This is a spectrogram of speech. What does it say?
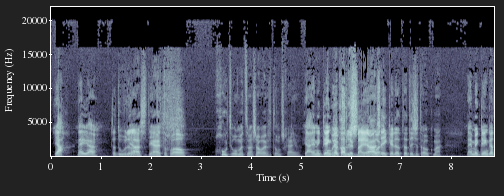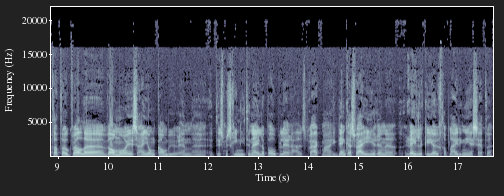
ja, nee, ja. Dat doen we de Ja. laatste jaren toch wel goed, om het maar zo even te omschrijven. ja, en ik denk dat ook dat... geluk bij ja, hebben, hoor. zeker, dat, dat is het ook. Maar Nee, maar ik denk dat dat ook wel, eh, wel mooi is aan Jong Cambuur. En eh, het is misschien niet een hele populaire uitspraak, maar ik denk als wij hier een eh, redelijke jeugdopleiding neerzetten,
